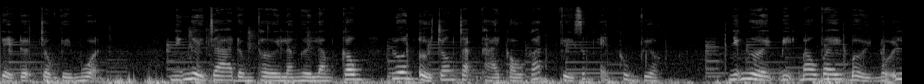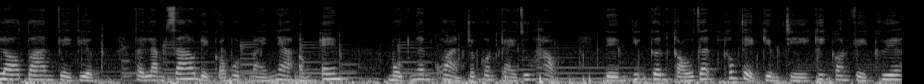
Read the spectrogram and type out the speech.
để đợi chồng về muộn. Những người cha, đồng thời là người làm công, luôn ở trong trạng thái cáu gắt vì sức ép công việc. Những người bị bao vây bởi nỗi lo toan về việc phải làm sao để có một mái nhà ấm êm, một ngân khoản cho con cái du học, đến những cơn cáu giận không thể kiềm chế khi con về khuya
